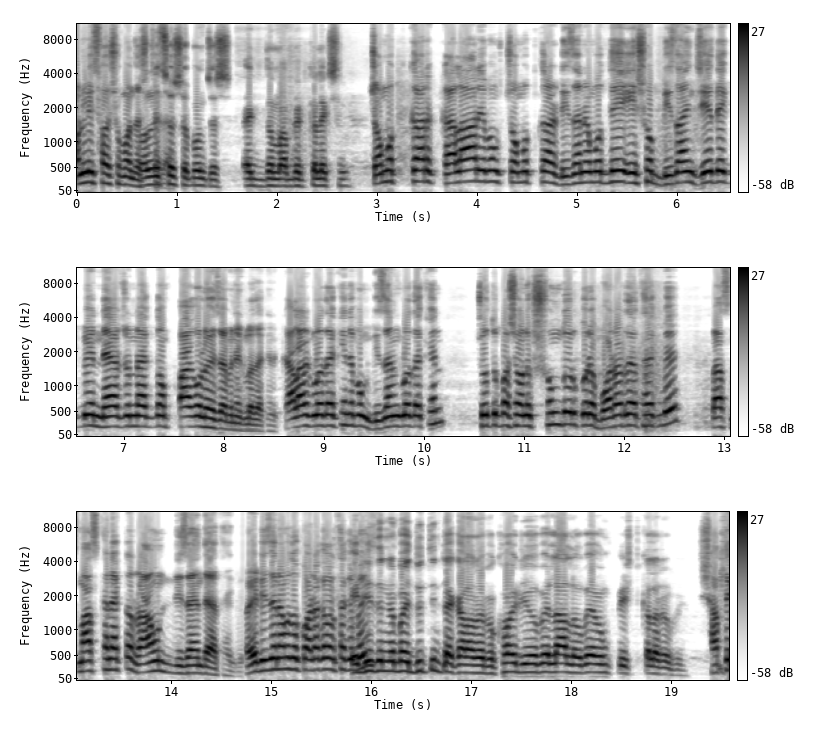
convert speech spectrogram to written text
অনলি একদম আপডেট কালেকশন চমৎকার কালার এবং চমৎকার ডিজাইনের মধ্যে এসব ডিজাইন যে দেখবেন নেয়ার জন্য একদম পাগল হয়ে যাবেন এগুলো দেখেন। কালারগুলো দেখেন এবং ডিজাইনগুলো দেখেন। চতুর্পাশে অনেক সুন্দর করে বর্ডার দেওয়া থাকবে প্লাস মাঝখানে একটা রাউন্ড ডিজাইন দেওয়া থাকবে। এই ডিজাইনের মধ্যে কটা কালার থাকবে এই? ডিজাইনের ভাই দুই তিনটা কালার হবে খয়েরি হবে লাল হবে এবং পেস্ট কালার হবে। সাথে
